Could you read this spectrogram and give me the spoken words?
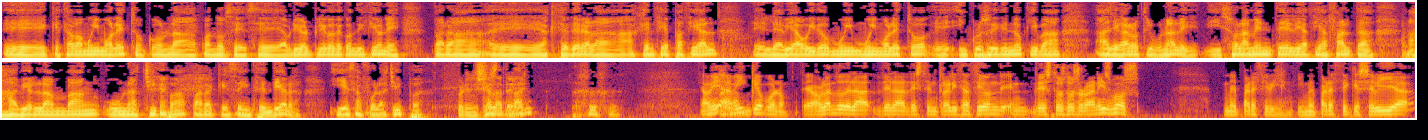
eh, que estaba muy molesto con la cuando se, se abrió el pliego de condiciones para eh, acceder a la agencia espacial. le había oído muy muy molesto, incluso diciendo que iba a llegar a los tribunales y solamente le hacía falta a Javier Lambán una chispa para que se incendiara y esa fue la chispa. Pero insiste. A mí, a mí que, bueno, hablando de la, de la descentralización de estos dos organismos, me parece bien. Y me parece que Sevilla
